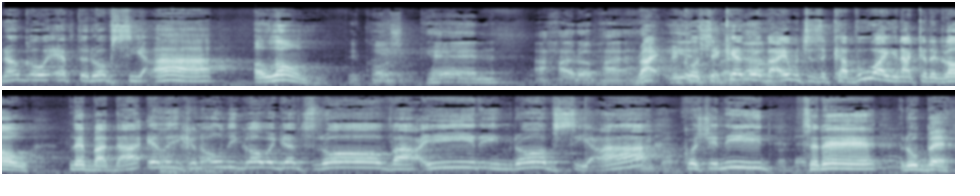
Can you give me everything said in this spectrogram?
don't go after rov si'ah alone. Right, because sheken rov which is a kavua, you're not going to go lebada. Ela, you can only go against rov im rov si'ah, because you need tere rubeh.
